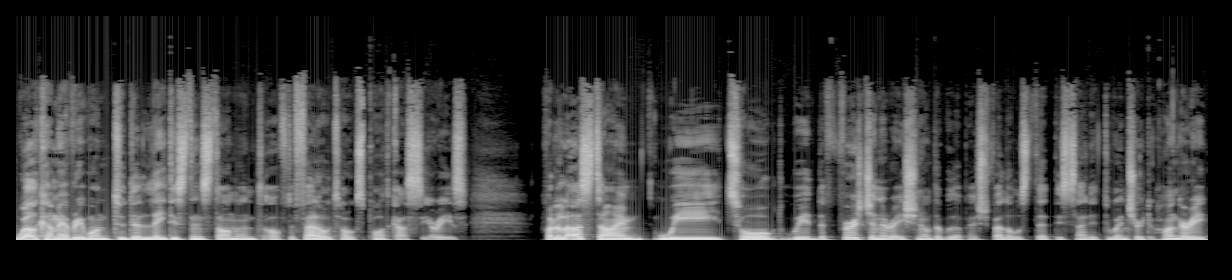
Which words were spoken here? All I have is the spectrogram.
Welcome, everyone, to the latest installment of the Fellow Talks podcast series. For the last time, we talked with the first generation of the Budapest Fellows that decided to venture to Hungary.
